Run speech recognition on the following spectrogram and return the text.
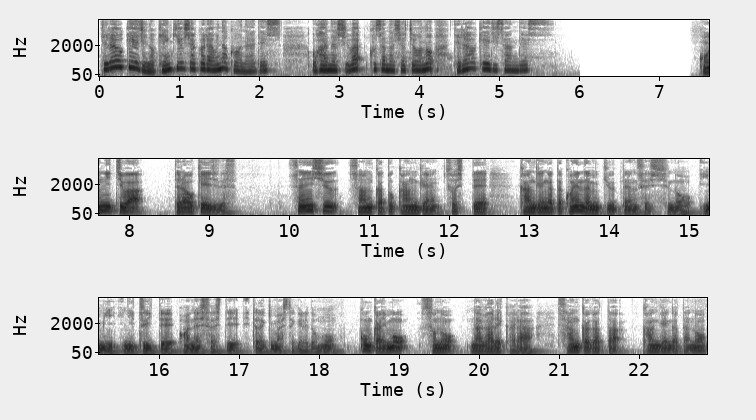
寺尾刑事の研究者コラムのコーナーです。お話は草野社長の寺尾刑事さんです。こんにちは、寺尾刑事です。先週、酸化と還元、そして還元型コエンザミ Q 点摂取の意味についてお話しさせていただきましたけれども、今回もその流れから酸化型、還元型の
